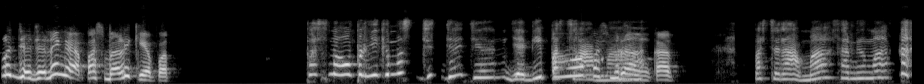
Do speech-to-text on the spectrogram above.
Lo jajannya nggak pas balik ya, Pot? Pas mau pergi ke masjid jajan. Jadi pas oh, ceramah, pas berangkat. pas ceramah sambil makan.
